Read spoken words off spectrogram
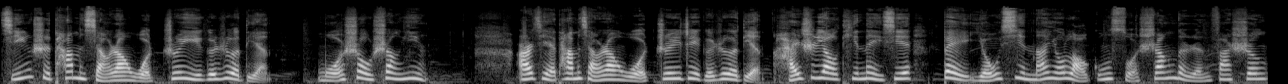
起因是他们想让我追一个热点，魔兽上映。而且他们想让我追这个热点，还是要替那些被游戏男友老公所伤的人发声。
